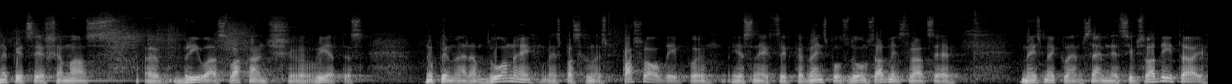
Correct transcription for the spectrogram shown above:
nepieciešamās brīvās vakanču vietas. Nu, piemēram, domē, mēs paskatāmies pašvaldību, ko iesniegts ir, kad Ventspils domas administrācijai mēs meklējam saimniecības vadītāju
